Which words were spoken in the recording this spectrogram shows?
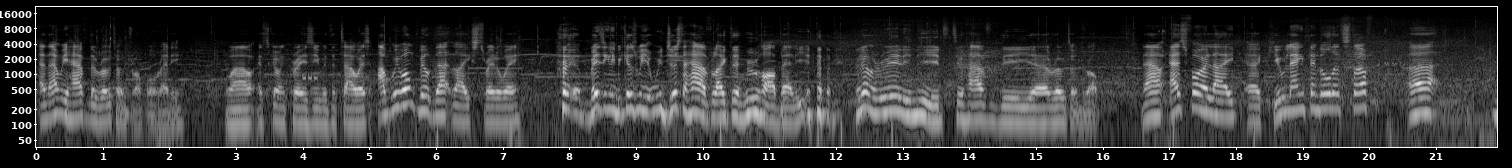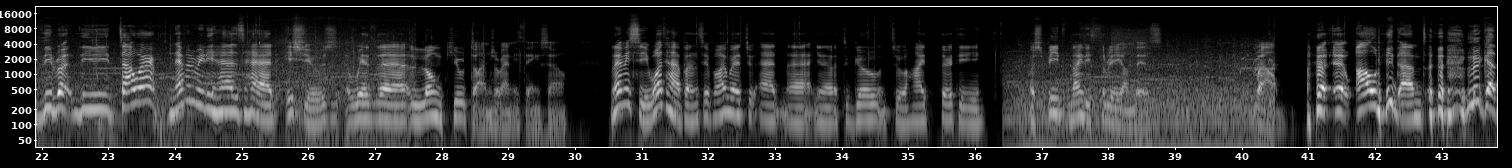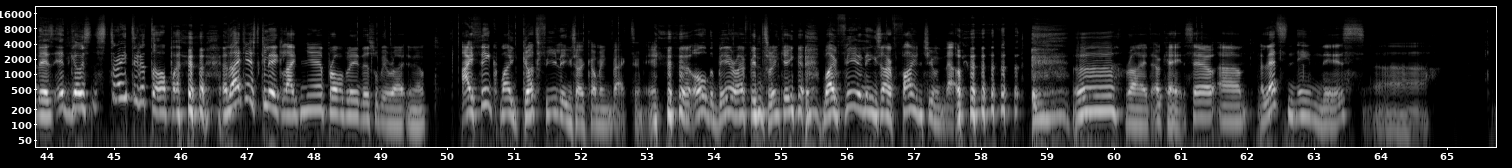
And then we have the roto drop already. Wow, it's going crazy with the towers. Uh, we won't build that like straight away. Basically because we, we just have like the hoo-ha belly. we don't really need to have the uh, roto drop. Now, as for like uh, queue length and all that stuff, uh, the the tower never really has had issues with uh, long queue times or anything. So, let me see what happens if I were to add, uh, you know, to go to height 30 or speed 93 on this. Well, I'll be damned. Look at this. It goes straight to the top. and I just click like, yeah, probably this will be right, you know. I think my gut feelings are coming back to me. All the beer I've been drinking, my feelings are fine-tuned now. uh, right, okay. So, um, let's name this... Uh,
